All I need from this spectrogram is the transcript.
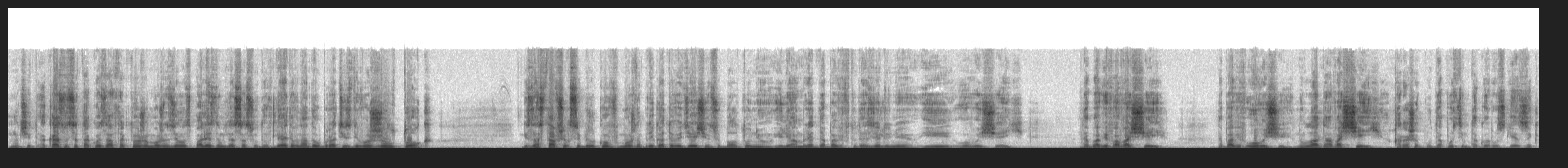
Значит, оказывается, такой завтрак тоже можно сделать полезным для сосудов. Для этого надо убрать из него желток – из оставшихся белков можно приготовить яичницу, болтунью или омлет, добавив туда зеленью и овощей. Добавив овощей. Добавив овощи. Ну ладно, овощей. Хорошо, допустим, такой русский язык.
